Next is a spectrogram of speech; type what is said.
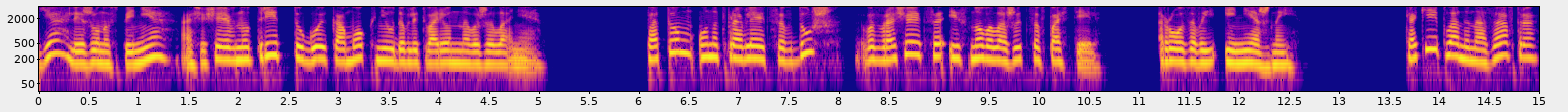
я лежу на спине, ощущая внутри тугой комок неудовлетворенного желания. Потом он отправляется в душ, возвращается и снова ложится в постель. Розовый и нежный. Какие планы на завтра?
